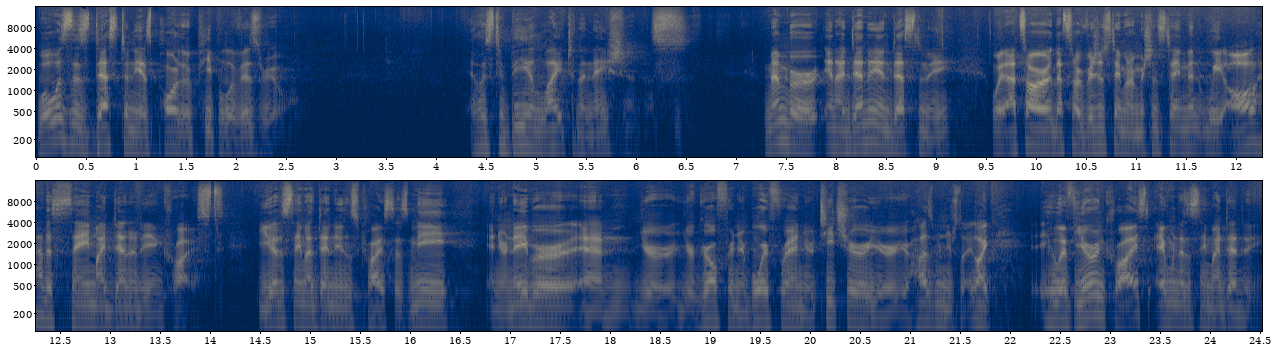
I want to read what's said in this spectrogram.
What was this destiny as part of the people of Israel? It was to be a light to the nations. Remember, in identity and destiny, that's our, that's our vision statement, our mission statement. We all have the same identity in Christ. You have the same identity in Christ as me, and your neighbor, and your, your girlfriend, your boyfriend, your teacher, your, your husband, your like, who, if you're in Christ, everyone has the same identity.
